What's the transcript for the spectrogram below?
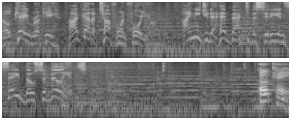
Okay, rookie, I've got a tough one for you. I need you to head back to the city and save those civilians. Okay,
